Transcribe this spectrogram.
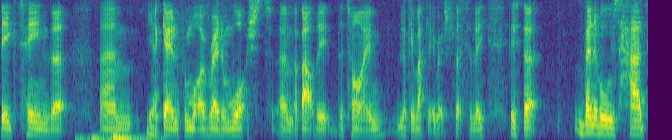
big team that um, yeah. Again, from what I've read and watched um, about the, the time, looking back at it retrospectively, is that Venables had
